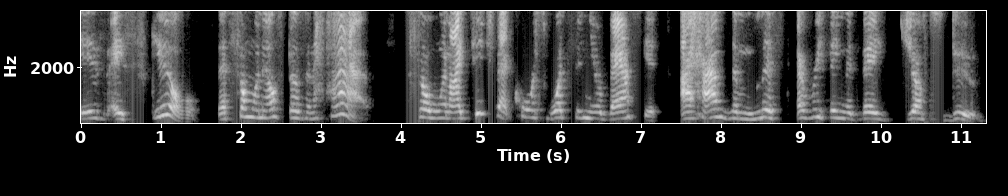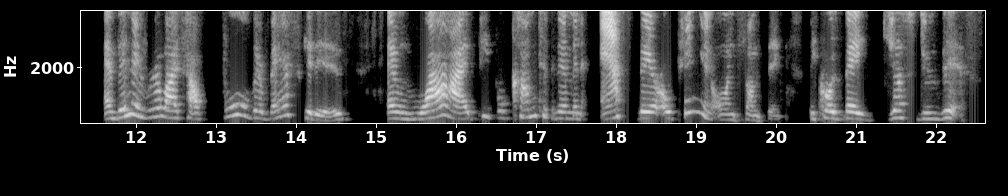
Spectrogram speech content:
is a skill that someone else doesn't have. So when I teach that course, What's in Your Basket, I have them list everything that they just do. And then they realize how full their basket is. And why people come to them and ask their opinion on something because they just do this.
